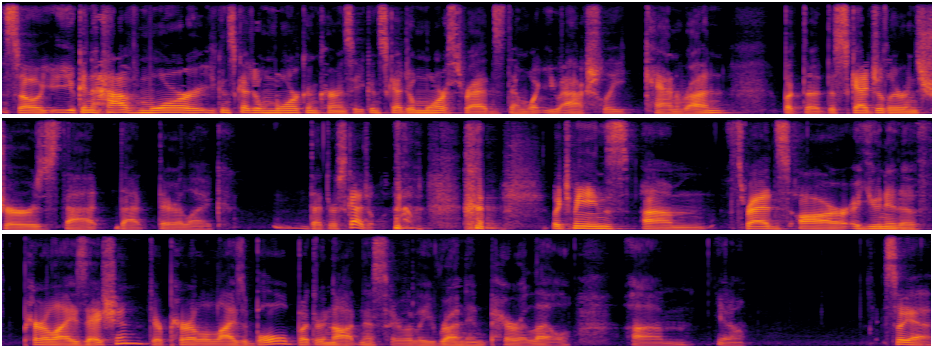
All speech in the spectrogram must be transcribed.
So you can have more, you can schedule more concurrency, you can schedule more threads than what you actually can run, but the, the scheduler ensures that that they're like that they're scheduled, which means um, threads are a unit of parallelization. They're parallelizable, but they're not necessarily run in parallel. Um, you know, so yeah,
